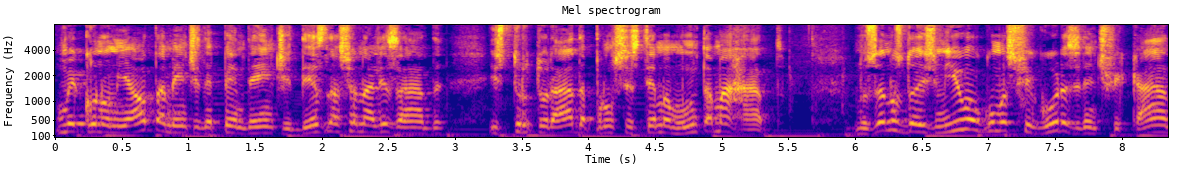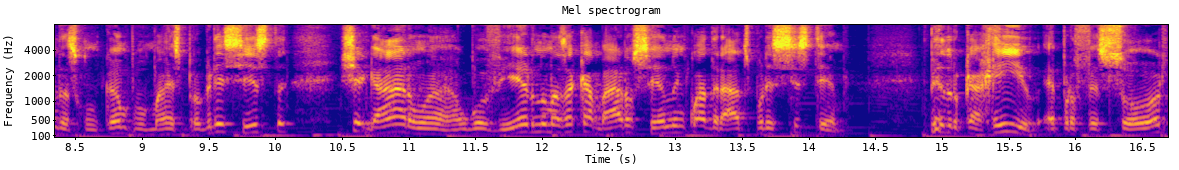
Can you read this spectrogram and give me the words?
uma economia altamente dependente e desnacionalizada, estruturada por um sistema muito amarrado. Nos anos 2000, algumas figuras identificadas com o campo mais progressista chegaram ao governo, mas acabaram sendo enquadrados por esse sistema. Pedro Carrillo é professor,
